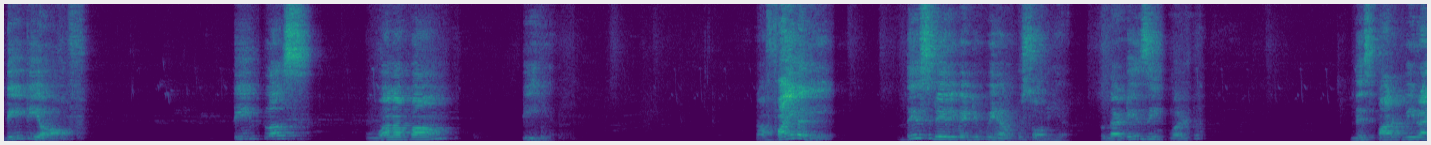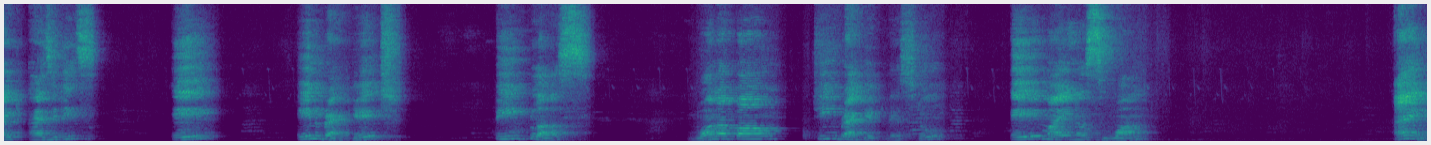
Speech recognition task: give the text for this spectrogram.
dt of t plus 1 upon t Now finally this derivative we have to solve here. So that is equal to this part we write as it is. A in bracket t plus 1 upon t bracket raised to a minus 1 and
